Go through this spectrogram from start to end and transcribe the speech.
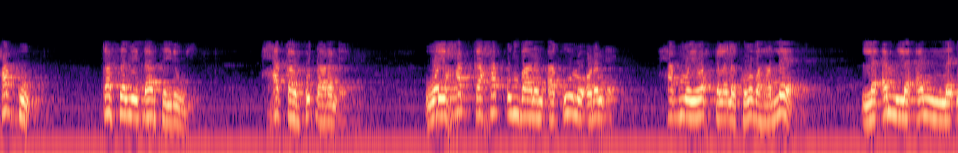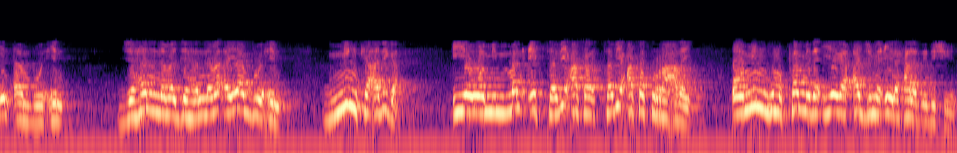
xaqu qasami dhaartayda wey. Xaqaan ku dhaaran eh. Waalxaqa xaqun baanan aquulu odhan eh. Xaq mooye wax kalena kumaba hadlee laamla'anna in aan buuxin. Jahannama jahanname ayaan buuxin. Minka adiga iyo wa min manci tabicaka tabicaka ku raacday. Oo minhum ka mida iyaga ajmaciina xaalaad idishihiin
